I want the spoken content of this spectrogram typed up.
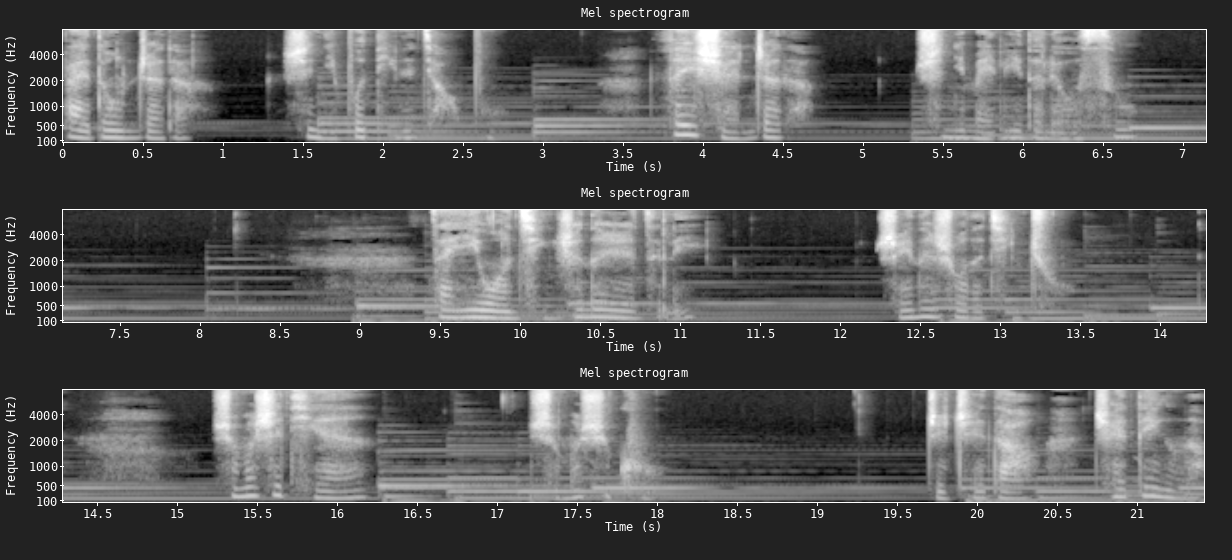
摆动着的是你不停的脚步，飞旋着的是你美丽的流苏。在一往情深的日子里，谁能说得清楚什么是甜，什么是苦？只知道确定了，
